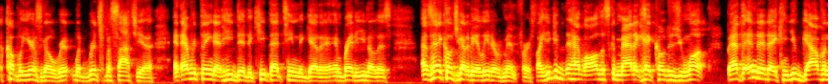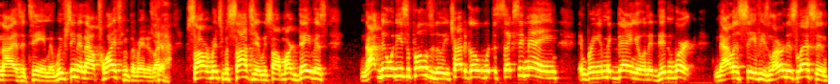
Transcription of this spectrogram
a couple years ago with Rich Bisaccia and everything that he did to keep that team together. And Brady, you know this. As a head coach, you got to be a leader of men first. Like you can have all the schematic head coaches you want, but at the end of the day, can you galvanize a team? And we've seen it now twice with the Raiders. Like Yeah. saw Rich Bisaccia, we saw Mark Davis not do what he's supposed to do. He tried to go with the sexy name and bring in McDaniel, and it didn't work. Now let's see if he's learned his lesson.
